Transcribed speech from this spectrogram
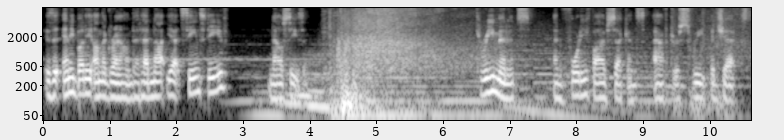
is that anybody on the ground that had not yet seen Steve now sees him. Three minutes and 45 seconds after Sweet ejects,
